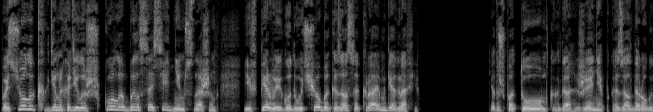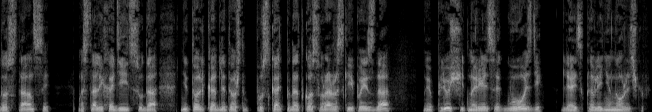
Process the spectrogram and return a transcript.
Поселок, где находилась школа, был соседним с нашим, и в первые годы учебы оказался краем географии. Это ж потом, когда Женя показал дорогу до станции, мы стали ходить сюда не только для того, чтобы пускать под откос вражеские поезда, но и плющить на рельсах гвозди для изготовления ножичков,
